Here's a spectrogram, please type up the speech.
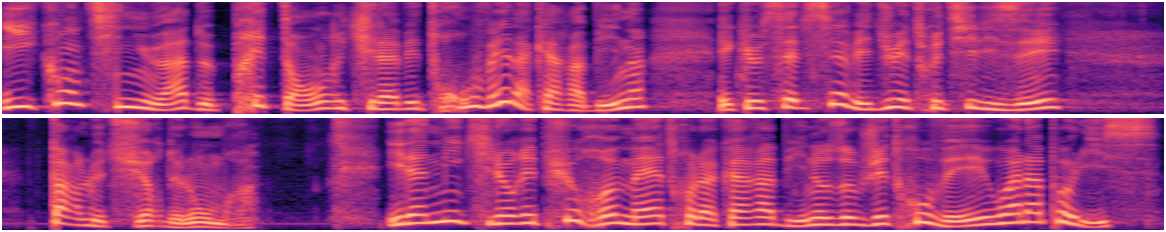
Il continua de prétendre qu'il avait trouvé la carabine et que celle-ci avait dû être utilisée par le tueur de l'ombre. Il admit qu'il aurait pu remettre la carabine aux objets trouvés ou à la police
